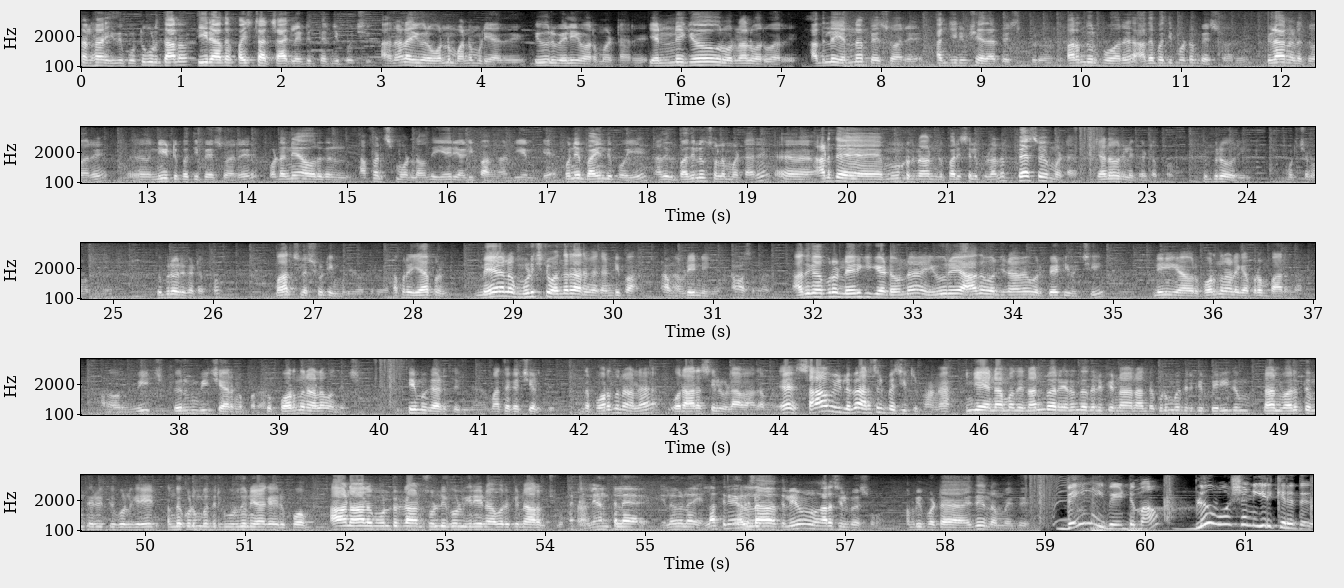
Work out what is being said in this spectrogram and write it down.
ஆனால் இது முட்டு கொடுத்தாலும் தீராத ஃபைவ் ஸ்டார் சாக்லேட்டுன்னு தெரிஞ்சு போச்சு. அதனால இவரை ஒன்றும் பண்ண முடியாது. இவர் வெளியே வரமாட்டார். என்னைக்கோ ஒரு ஒரு நாள் வருவார். அதில் என்ன பேசுவார்? அஞ்சு நிமிஷம் ஏதாவது பேசி போயிடுவார். பறந்தூர் போவார். அதை பற்றி மட்டும் பேசுவார். விழா நடத்துவார். நீட்டு பற்றி பேசுவார். உடனே அவர்கள் அஃபென்ஸ் மோடில் வந்து ஏறி அடிப்பாங்க டிஎம்கே உடனே பயந்து போய் அதுக்கு பதிலும் சொல்ல மாட்டார். அடுத்த மூன்று நான்கு பரிசீலிப்புகளால பேசவே மாட்டார். ஜனவரியில் கேட்டப்போ பிப்ரவரி முடிச்சணும் பிப்ரவரி கேட்டப்போ மார்ச்ல ஷூட்டிங் முடிவு வந்துருவாரு. அப்புறம் ஏப்ரல் மேல முடிச்சுட்டு வந்துடுறாருங்க கண்டிப்பா ஆமா. அப்படின்னு நீங்க ஆமா சொன்னார். அதுக்கப்புறம் நெருக்கி கேட்டோன்னே இவரே ஆதவர்ஜினாவே ஒரு பேட்டி வச்சு நீங்க அவர் பிறந்த நாளைக்கு அப்புறம் பாருங்க. அவர் வீச் பெரும் வீச்சு இறங்க போறார். இப்போ பிறந்த நாளாக வந்துச்சு. திமுக எடுத்துக்கங்க மற்ற கட்சி எடுத்துக்கங்க. இந்த பிறந்த நாளை ஒரு அரசியல் விழாவாக ஏன் சாவு வீட்டில் போய் அரசியல் பேசிட்டு இருப்பாங்க. இங்கே நமது நண்பர் இறந்ததற்கு நான் அந்த குடும்பத்திற்கு பெரிதும் நான் வருத்தம் தெரிவித்துக் கொள்கிறேன். அந்த குடும்பத்திற்கு உறுதுணையாக இருப்போம். ஆனாலும் ஒன்று நான் சொல்லிக் கொள்கிறேன் அவருக்குன்னு ஆரம்பிச்சிடுவோம் கல்யாணத்துல இளவுல எல்லாத்துலயும் எல்லாத்துலேயும் அரசியல் பேசுவோம். அப்படிப்பட்ட இது நம்ம இது. வேலை வேண்டுமா? ப்ளூ ஓஷன் இருக்கிறது.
